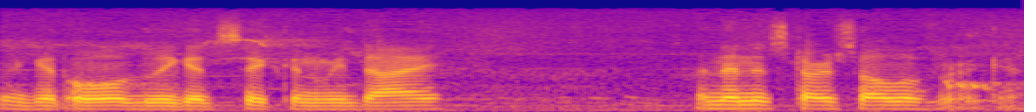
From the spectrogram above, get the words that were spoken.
we get old, we get sick, and we die. And then it starts all over again.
